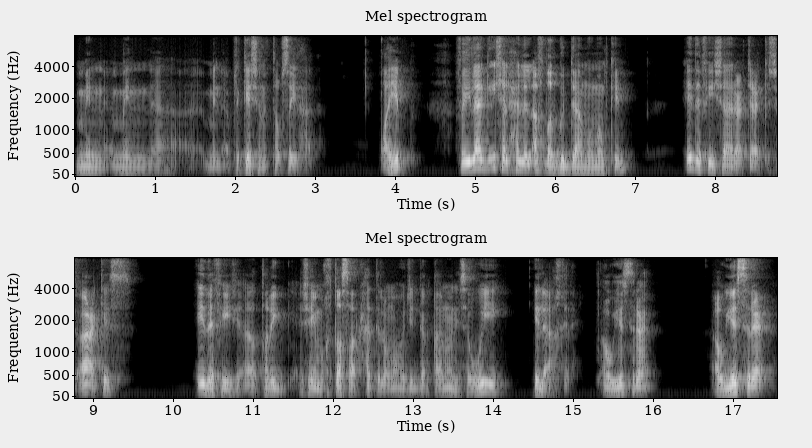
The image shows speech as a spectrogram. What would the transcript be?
من من آه، من application التوصيل هذا طيب. فيلاقي إيش الحل الأفضل قدامه ممكن. إذا في شارع تعكسه أعكس. إذا في طريق شيء مختصر حتى لو ما هو جدا قانوني يسويه إلى آخره. أو يسرع. أو يسرع.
